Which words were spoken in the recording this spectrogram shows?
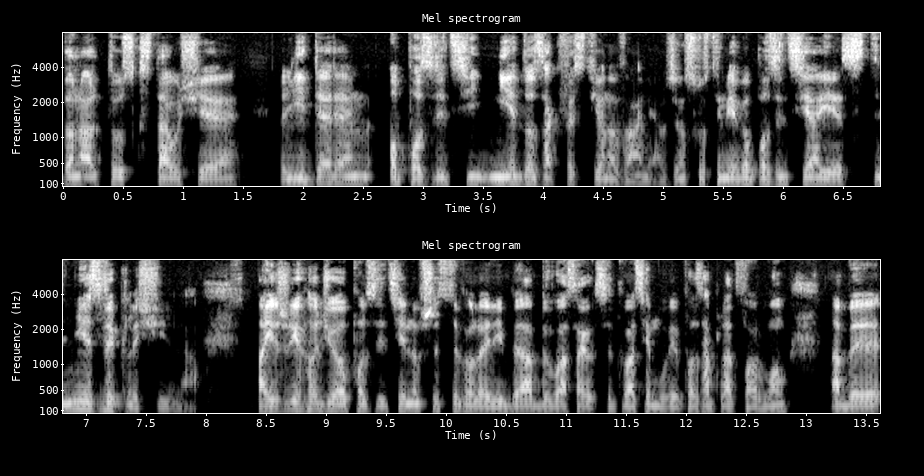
Donald Tusk stał się liderem opozycji nie do zakwestionowania. W związku z tym jego pozycja jest niezwykle silna. A jeżeli chodzi o opozycję, no wszyscy woleliby, aby była sytuacja, mówię poza platformą, aby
